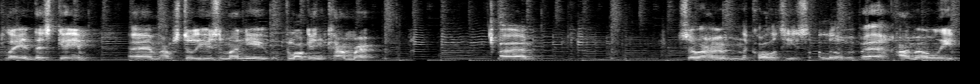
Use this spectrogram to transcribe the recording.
playing this game. Um, I'm still using my new vlogging camera. Um, so I'm hoping the quality is a little bit better. I'm only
